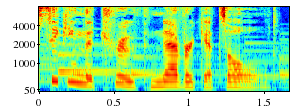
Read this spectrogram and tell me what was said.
Seeking the truth never gets old.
